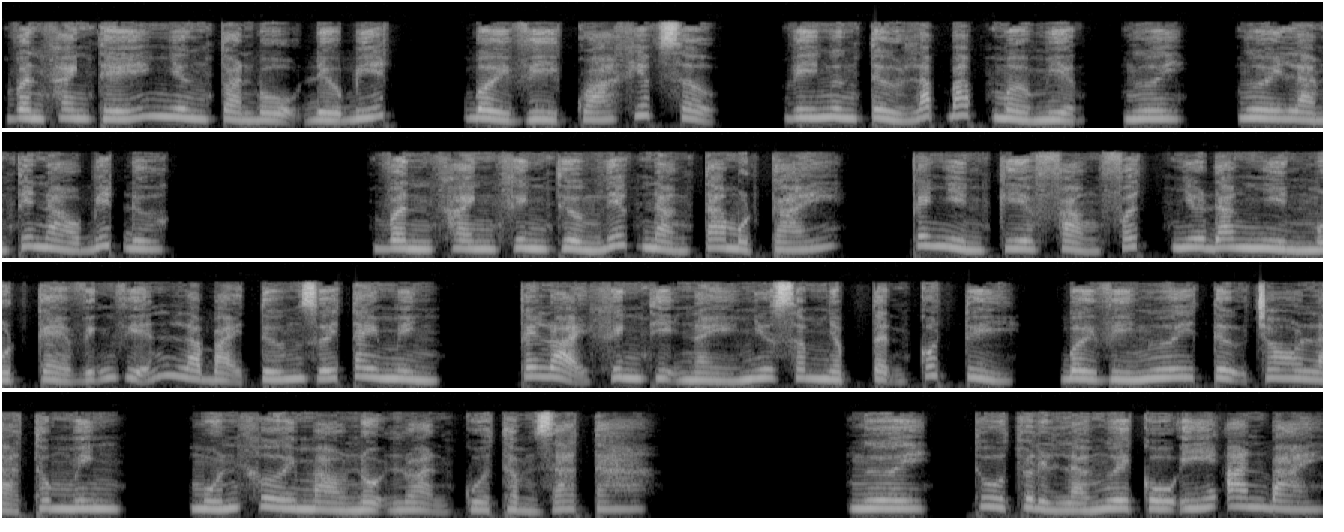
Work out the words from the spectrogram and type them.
Vân Khanh thế nhưng toàn bộ đều biết, bởi vì quá khiếp sợ, vi ngưng tử lắp bắp mở miệng, ngươi, ngươi làm thế nào biết được? Vân Khanh khinh thường liếc nàng ta một cái, cái nhìn kia phảng phất như đang nhìn một kẻ vĩnh viễn là bại tướng dưới tay mình. Cái loại khinh thị này như xâm nhập tận cốt tủy, bởi vì ngươi tự cho là thông minh, muốn khơi mào nội loạn của thẩm gia ta. Ngươi, thu thuần là ngươi cố ý an bài.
